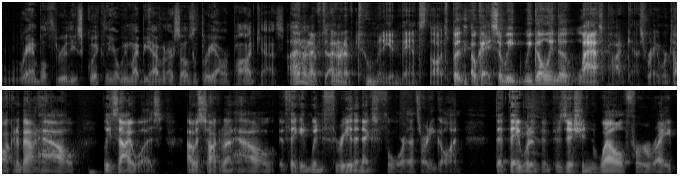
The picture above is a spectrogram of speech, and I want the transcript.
ramble through these quickly or we might be having ourselves a 3-hour podcast. I don't have I don't have too many advanced thoughts, but okay. So we we go into last podcast, right? We're talking about how at least I was. I was talking about how if they could win three of the next four, that's already gone. That they would have been positioned well for right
